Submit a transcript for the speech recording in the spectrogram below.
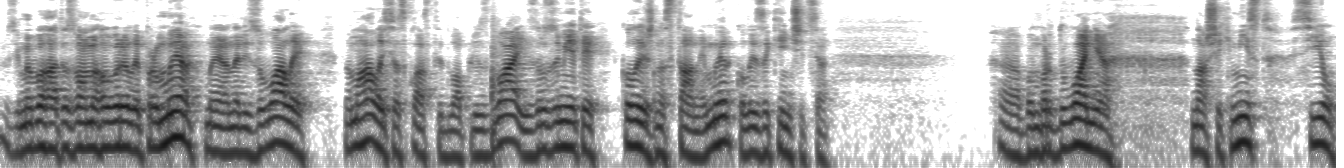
Друзі, ми багато з вами говорили про мир, ми аналізували, намагалися скласти 2 плюс 2 і зрозуміти, коли ж настане мир, коли закінчиться е, бомбардування наших міст, сіл,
